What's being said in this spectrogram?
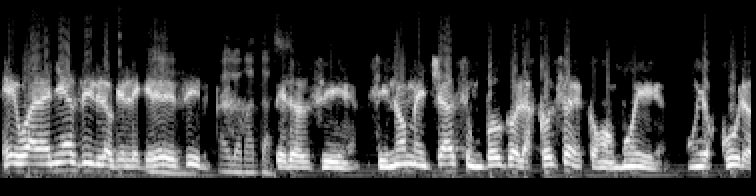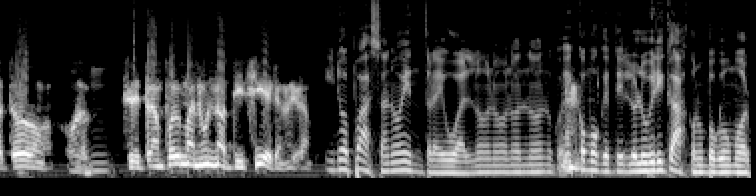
el guadañazo y lo que le querés decir. Ahí lo matás. Pero si, si no me echás un poco las cosas es como muy muy oscuro todo, se transforma en un noticiero. Y no pasa, no entra igual, no, no, no, no, es como que te lo lubricás con un poco de humor.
